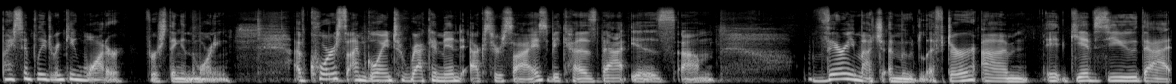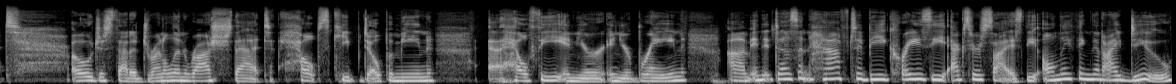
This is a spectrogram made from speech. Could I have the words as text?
by simply drinking water first thing in the morning. Of course, I'm going to recommend exercise because that is. Um, very much a mood lifter. Um, it gives you that oh, just that adrenaline rush that helps keep dopamine uh, healthy in your in your brain. Um, and it doesn't have to be crazy exercise. The only thing that i do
